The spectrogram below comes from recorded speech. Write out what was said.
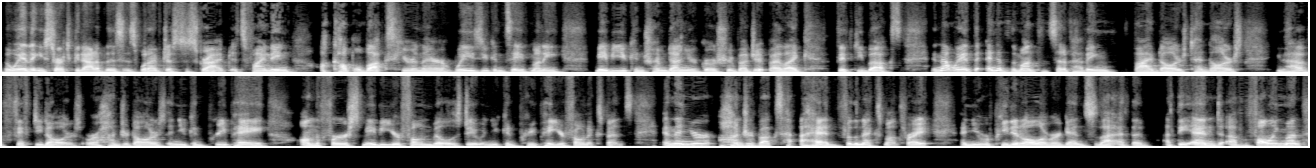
the way that you start to get out of this is what I've just described. It's finding a couple bucks here and there, ways you can save money. Maybe you can trim down your grocery budget by like 50 bucks. And that way, at the end of the month, instead of having $5, $10, you have $50 or $100 and you can prepay on the first, maybe your phone bill is due and you can prepay your phone expense. And then you're 100 bucks ahead for the next month, right? And you repeat it all over again so that at the at the end of the following month,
